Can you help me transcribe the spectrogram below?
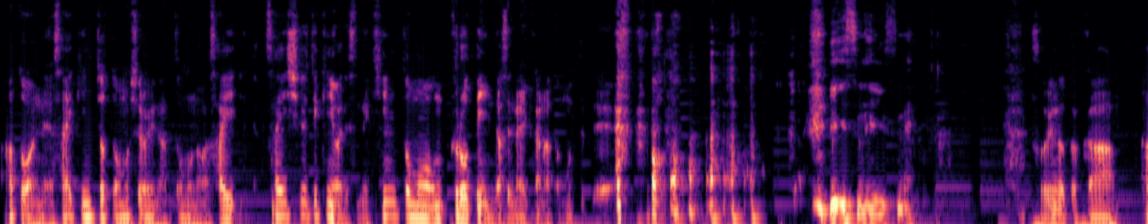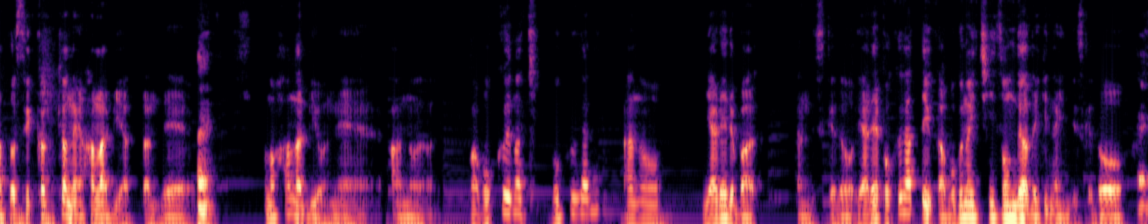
あとはね、最近ちょっと面白いなと思うのは、最最終的にはですね、均等もプロテイン出せないかなと思ってて、いいですね、いいですね。そういうのとか、あとせっかく去年花火やったんで、はいこの花火をね、あの、まあ、僕のき、僕がね、あの、やれればなんですけど、やれ、僕がっていうか僕の一存ではできないんですけど、はい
